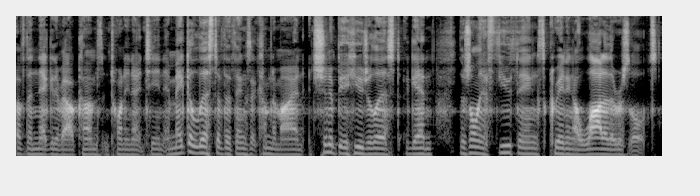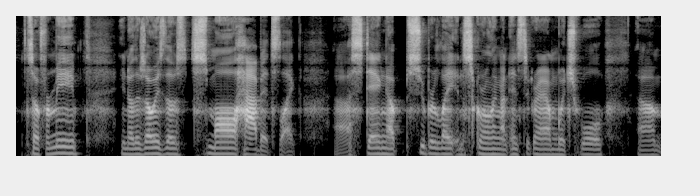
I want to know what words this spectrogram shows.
of the negative outcomes in 2019 and make a list of the things that come to mind. It shouldn't be a huge list. Again, there's only a few things creating a lot of the results. So for me, you know, there's always those small habits like uh, staying up super late and scrolling on Instagram, which will um,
